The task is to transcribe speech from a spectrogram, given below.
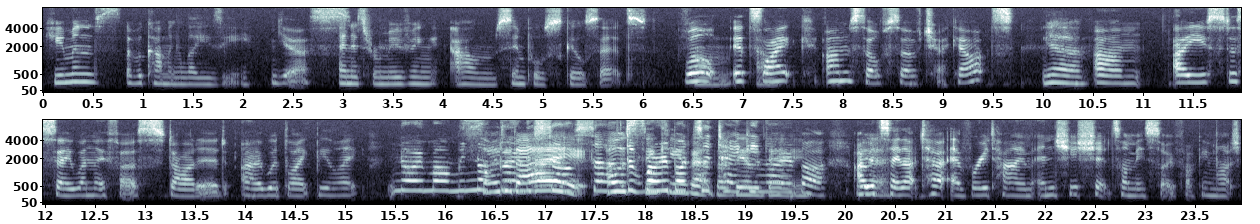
humans are becoming lazy yes. and it's removing um, simple skill sets. Well, it's our- like um self-serve checkouts. Yeah. Um, I used to say when they first started, I would like be like, "No, mom, we're not going to I self-serve. The robots are that the other taking over." I would say that to her every time, and she shits on me so fucking much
